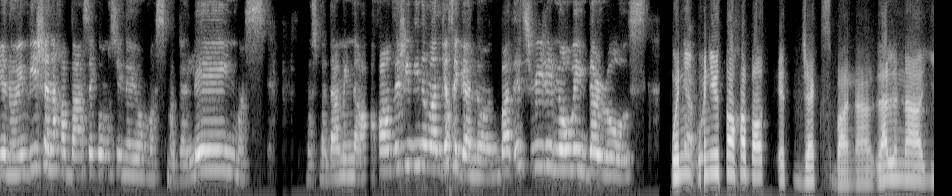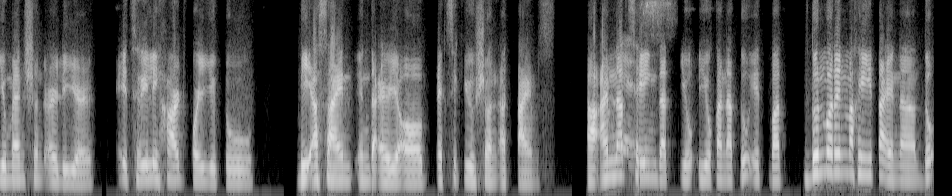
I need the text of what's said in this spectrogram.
you know, hindi siya nakabase kung sino yung mas magaling, mas mas madaming na-accomplish. Hindi naman kasi ganun. But it's really knowing the roles. When Yeah. you when you talk about it, Jex ba, na, lalo na you mentioned earlier, it's really hard for you to be assigned in the area of execution at times. Uh, I'm not saying Yes. that you you cannot do it, but doon mo rin makita eh na do,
